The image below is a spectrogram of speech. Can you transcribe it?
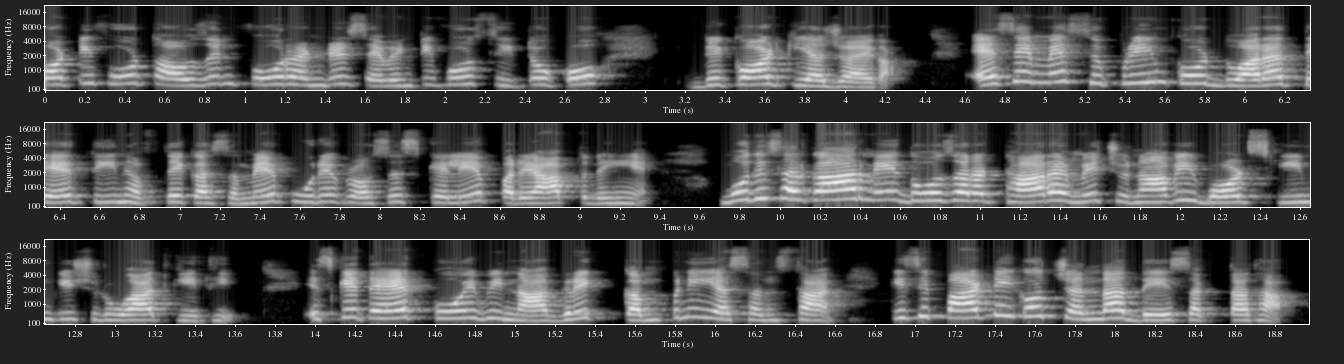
44,474 सीटों को रिकॉर्ड किया जाएगा। ऐसे में सुप्रीम कोर्ट द्वारा तय तीन हफ़्ते का समय पूरे प्रोसेस के लिए पर्याप्त नहीं है। मोदी सरकार ने 2018 में चुनावी बॉन्ड स्कीम की शुरुआत की थी। इसके तहत कोई भी नागरिक कंपनी या संस्थान किसी पार्टी को चंदा दे सकता था।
